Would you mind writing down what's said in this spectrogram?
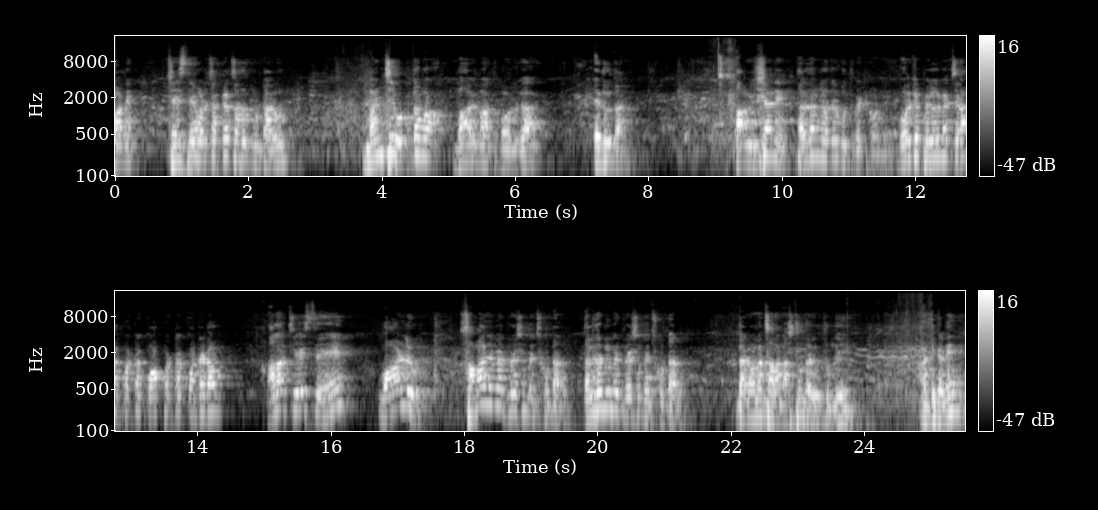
వాళ్ళని చేస్తే వాళ్ళు చక్కగా చదువుకుంటారు. మంచి ఉత్తమ భావి భారత పౌరులుగా ఎదుగుతారు. ఆ విషయాన్ని తల్లిదండ్రులందరూ గుర్తుపెట్టుకోండి. ఊరికే పిల్లల మీద చిరాకు పట్ట కోపట్ట కొట్టడం అలా చేస్తే వాళ్ళు సమాజం మీద ద్వేషం పెంచుకుంటారు తల్లిదండ్రుల మీద ద్వేషం పెంచుకుంటారు. దానివల్ల చాలా నష్టం జరుగుతుంది. అందుకని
